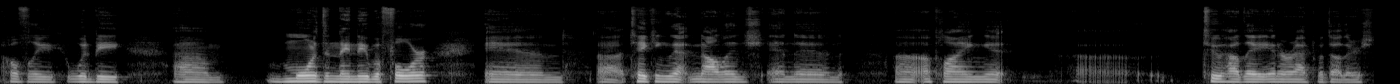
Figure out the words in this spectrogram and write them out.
hopefully would be um, more than they knew before, and uh, taking that knowledge and then uh, applying it uh, to how they interact with others.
